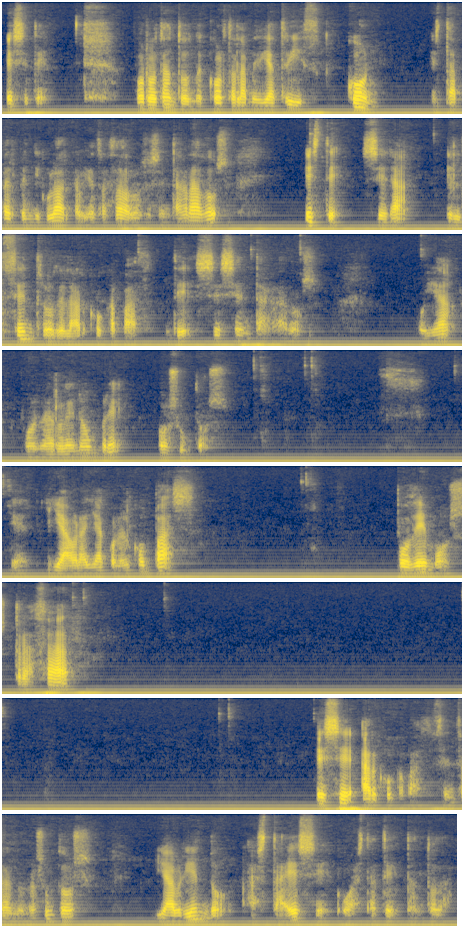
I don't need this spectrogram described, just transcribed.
ST. Por lo tanto, donde corta la mediatriz con esta perpendicular que había trazado a los 60 grados, este será el centro del arco capaz de 60 grados. Voy a ponerle nombre O sub 2 y ahora ya con el compás podemos trazar ese arco capaz, centrando en un 2 y abriendo hasta S o hasta T, tanto da.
